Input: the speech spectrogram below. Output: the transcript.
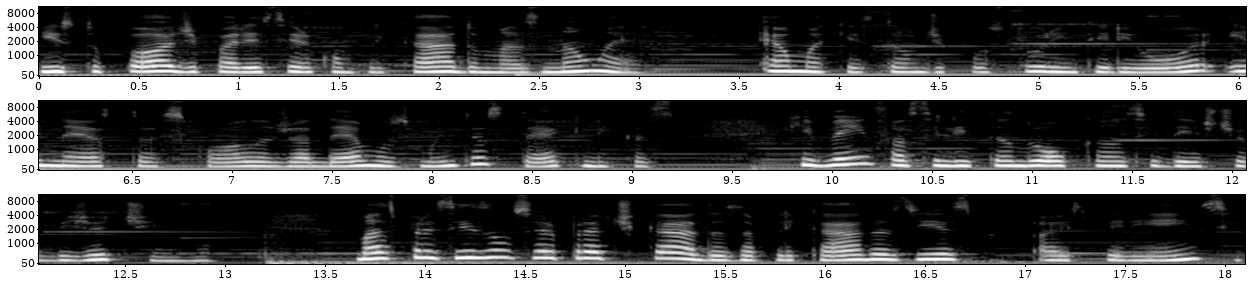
Isto pode parecer complicado, mas não é. É uma questão de postura interior e nesta escola já demos muitas técnicas que vêm facilitando o alcance deste objetivo, mas precisam ser praticadas, aplicadas e a experiência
